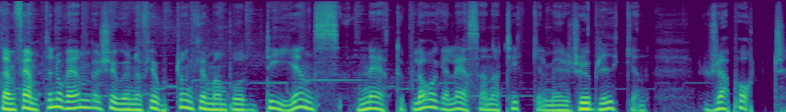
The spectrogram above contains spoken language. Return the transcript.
Den 5 november 2014 kunde man på DNs nätupplaga läsa en artikel med rubriken Rapport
